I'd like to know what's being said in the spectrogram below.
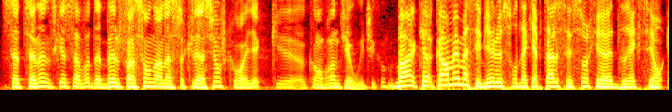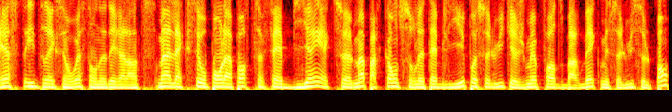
cette semaine. Est-ce que ça va de belle façon dans la circulation? Je croyais que- comprendre que oui, Chico. Ben, quand même assez bien. Le sur de la capitale, c'est sûr que direction Est et direction Ouest, on a des ralentissements. L'accès au pont La Porte se fait bien actuellement. Par contre, sur le tablier, pas celui que je mets pour faire du barbecue, mais celui sur le pont,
